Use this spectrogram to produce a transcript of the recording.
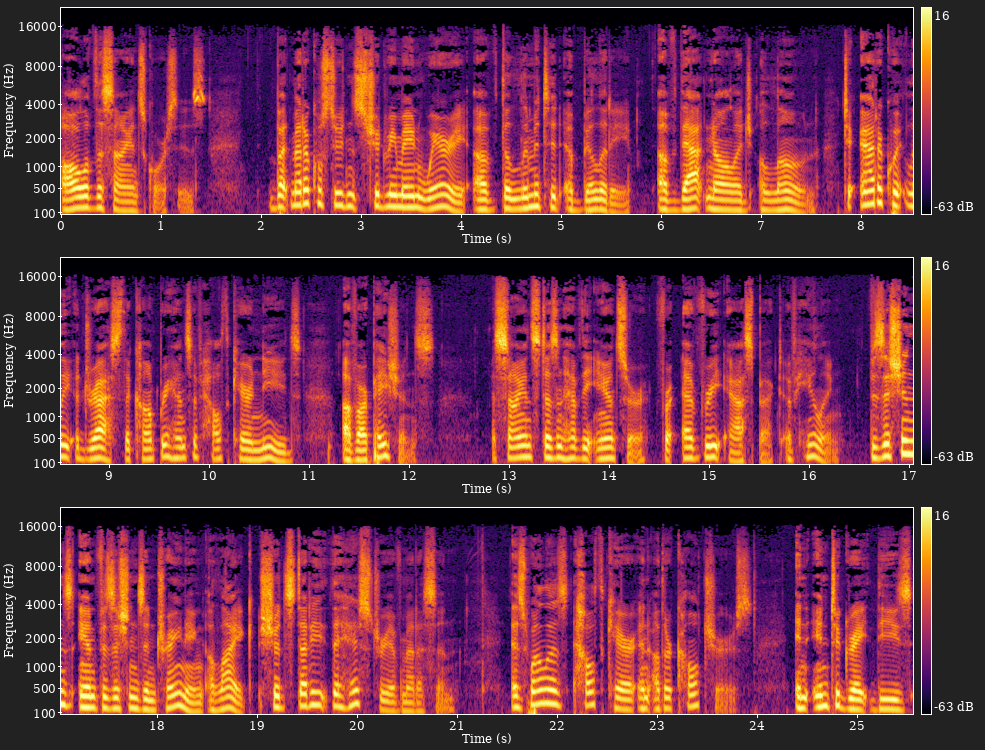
all of the science courses. But medical students should remain wary of the limited ability of that knowledge alone to adequately address the comprehensive healthcare needs of our patients. Science doesn't have the answer for every aspect of healing. Physicians and physicians in training alike should study the history of medicine, as well as healthcare in other cultures, and integrate these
